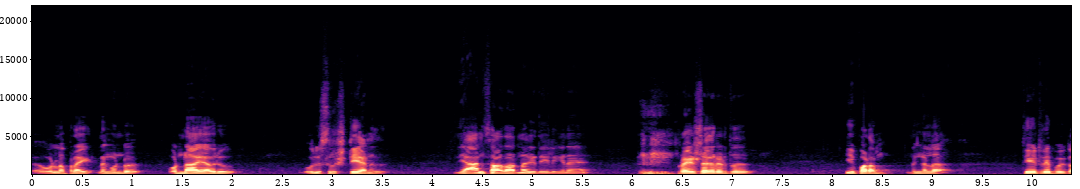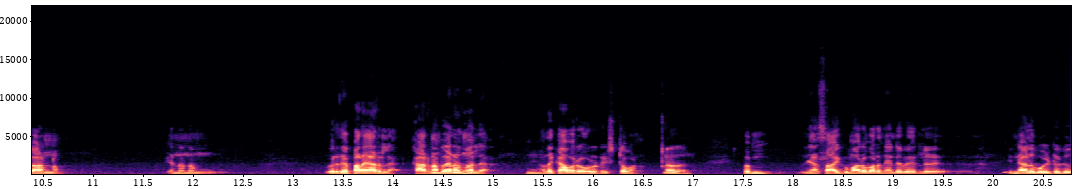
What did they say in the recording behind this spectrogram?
ഉള്ള പ്രയത്നം കൊണ്ട് ഉണ്ടായ ഒരു ഒരു സൃഷ്ടിയാണിത്. ഞാൻ സാധാരണഗതിയിൽ ഇങ്ങനെ പ്രേക്ഷകരുടെ അടുത്ത് ഈ പടം നിങ്ങൾ തിയേറ്ററിൽ പോയി കാണണം എന്നൊന്നും വെറുതെ പറയാറില്ല. കാരണം വേറെ ഒന്നുമല്ല അതൊക്കെ അവരവരുടെ ഇഷ്ടമാണ്. അതെ. ഇപ്പം ഞാൻ സായികുമാർ പറഞ്ഞതിന്റെ പേരിൽ ഇന്നാൾ പോയിട്ടൊരു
